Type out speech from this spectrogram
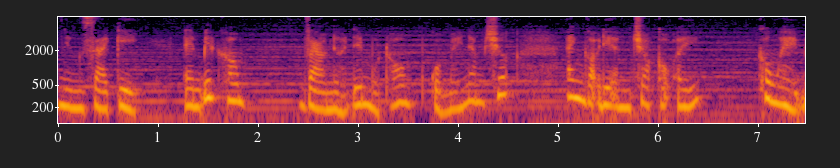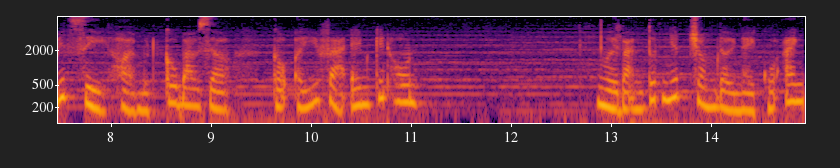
Nhưng dài kỳ, em biết không, vào nửa đêm một hôm của mấy năm trước, anh gọi điện cho cậu ấy. Không hề biết gì hỏi một câu bao giờ cậu ấy và em kết hôn. Người bạn tốt nhất trong đời này của anh,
